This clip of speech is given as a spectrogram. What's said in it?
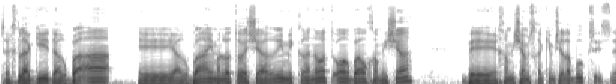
צריך להגיד ארבעה, ארבעה, אם אני לא טועה, שערים מקרנות, או ארבעה או חמישה, בחמישה משחקים של אבוקסיס. זה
